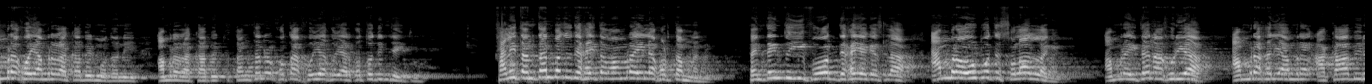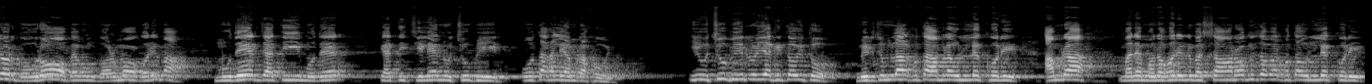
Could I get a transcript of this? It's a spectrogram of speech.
আমরা কই, আমরা রাকাবির মদনী, আমরা রাকাবির টানটানোর কথা কইয়া কইয়া আর কতদিন যাইতো খালি টানটান বাজু দেখাইতাম আমরা ইলা করতাম না তাই তাই তো ই পথ দেখাইয়া গেছলা, আমরা ও পথে চলার লাগে। আমরা ইটা না করিয়া আমরা খালি আমরা আকাবিরর গৌরব এবং গর্ম গরিমা মুদের জাতি, মুদের জাতি ছিলেন উঁচু বীর ওটা খালি আমরা হই। ই উঁচু বীর রইয়া কিত হইতো মির্জুমলার কথা আমরা উল্লেখ করি, আমরা মানে মনে করি বা শাহরগজবের কথা উল্লেখ করি।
